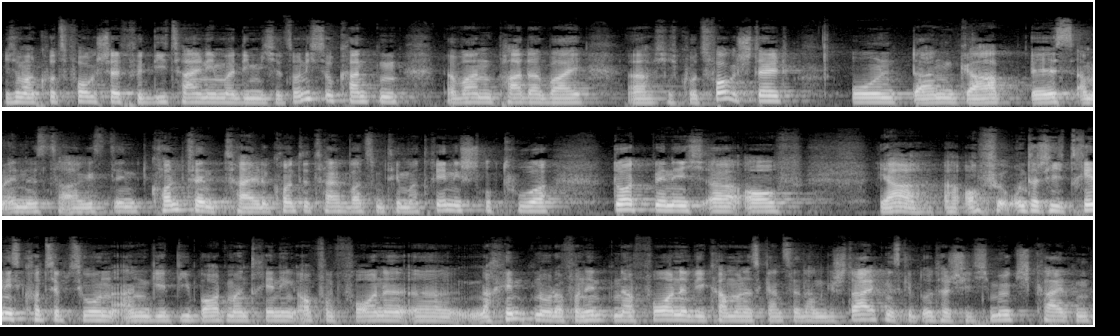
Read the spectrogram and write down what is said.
mich nochmal kurz vorgestellt für die Teilnehmer, die mich jetzt noch nicht so kannten. Da waren ein paar dabei, äh, habe ich mich kurz vorgestellt. Und dann gab es am Ende des Tages den Content-Teil. Der Content-Teil war zum Thema Trainingsstruktur. Dort bin ich äh, auf ja, auch für unterschiedliche Trainingskonzeptionen angeht. Wie baut man Training auch von vorne äh, nach hinten oder von hinten nach vorne? Wie kann man das Ganze dann gestalten? Es gibt unterschiedliche Möglichkeiten.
